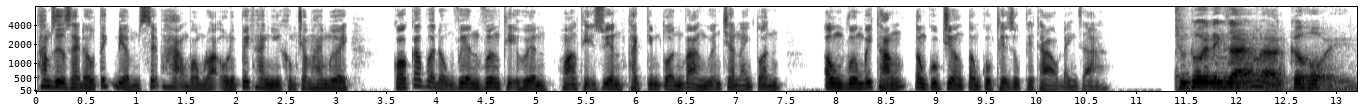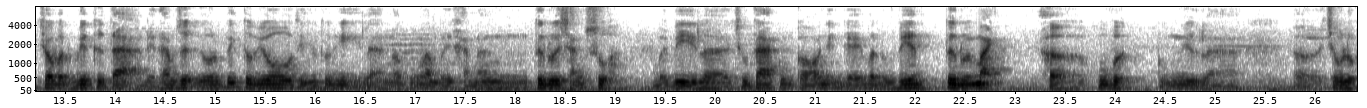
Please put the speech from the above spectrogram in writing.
Tham dự giải đấu tích điểm xếp hạng vòng loại Olympic 2020 có các vận động viên Vương Thị Huyền, Hoàng Thị Duyên, Thạch Kim Tuấn và Nguyễn Trần Anh Tuấn. Ông Vương Bích Thắng, Tổng cục trưởng Tổng cục Thể dục Thể thao đánh giá. Chúng tôi đánh giá là cơ hội cho vận động viên cử tạ để tham dự Olympic Tokyo thì chúng tôi nghĩ là nó cũng là một cái khả năng tương đối sáng sủa bởi vì là chúng ta cũng có những cái vận động viên tương đối mạnh ở khu vực cũng như là ở châu lục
